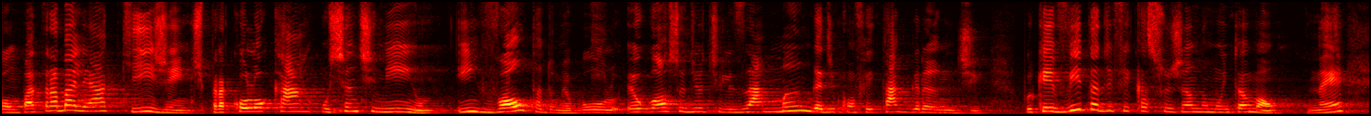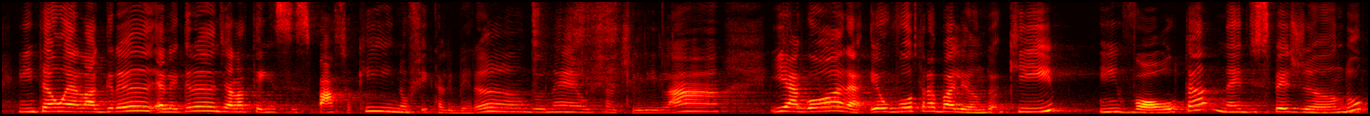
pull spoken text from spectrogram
Bom, para trabalhar aqui, gente, para colocar o chantininho em volta do meu bolo, eu gosto de utilizar manga de confeitar grande, porque evita de ficar sujando muito a mão, né? Então ela, ela é grande, ela tem esse espaço aqui, não fica liberando, né? O chantilly lá. E agora eu vou trabalhando aqui em volta, né? Despejando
